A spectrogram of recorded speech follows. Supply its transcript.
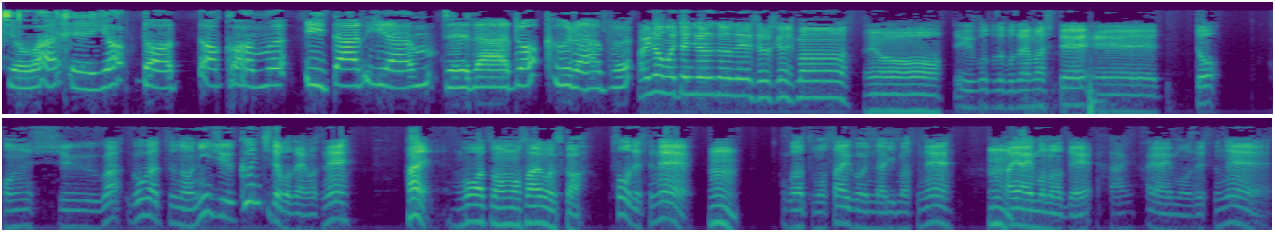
チョワヘヨドットコムイタリアンゼラードクラブ。はい、どうも、イタリアンジェラードクラブです。よろしくお願いします。はいよということでございまして、えーっと、今週は5月の29日でございますね。ー。はい。5月ももう最後ですか。そうですね。うん。5月も最後になりますね。うん。い。早いもので、はい、早いものですね。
